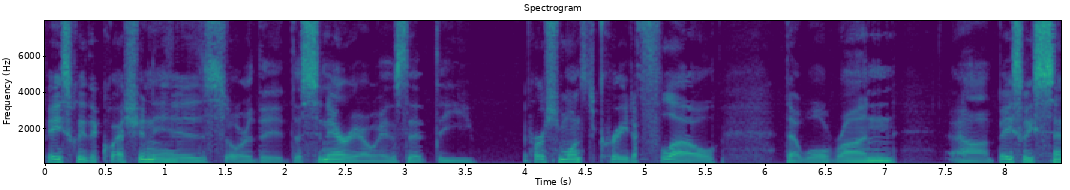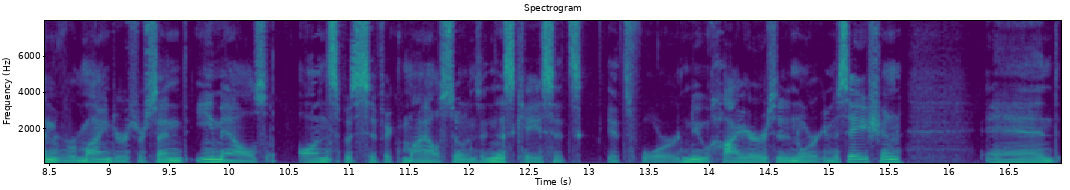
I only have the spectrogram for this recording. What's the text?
Basically, the question is, or the the scenario is that the person wants to create a flow that will run, uh, basically send reminders or send emails on specific milestones. In this case, it's it's for new hires in an organization and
